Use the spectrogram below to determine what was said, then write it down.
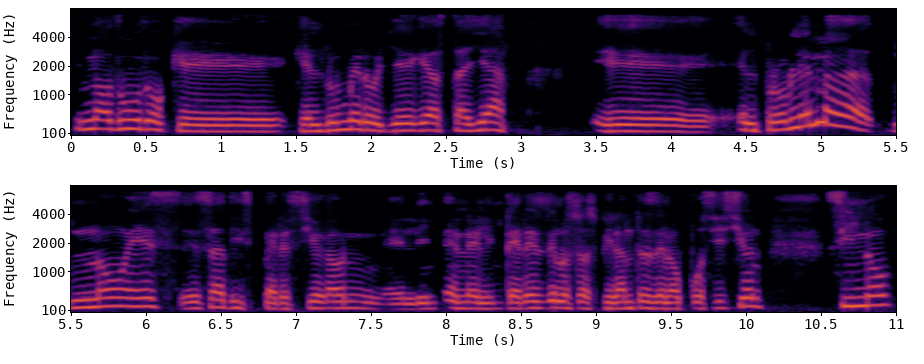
no dudo que, que el número llegue hasta allá. Eh, el problema no es esa dispersión en el interés de los aspirantes de la oposición, sino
